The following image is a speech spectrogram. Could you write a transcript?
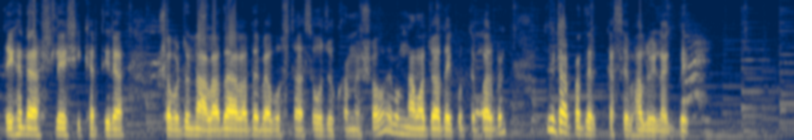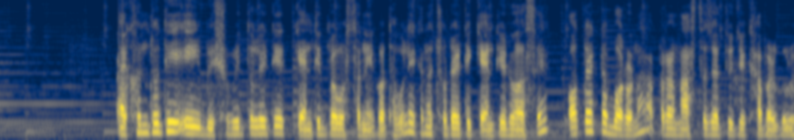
তো এখানে আসলে শিক্ষার্থীরা সবার জন্য আলাদা আলাদা ব্যবস্থা আছে, ওজুখানা সহ, এবং নামাজ আদায় করতে পারবেন। তো এটা আপনাদের কাছে ভালোই লাগবে। এখন যদি এই বিশ্ববিদ্যালয়টির ক্যান্টিন ব্যবস্থা নিয়ে কথা বলি, এখানে ছোট একটি ক্যান্টিনও আছে। অত একটা বড় না, আপনারা নাস্তা জাতীয় যে খাবারগুলো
